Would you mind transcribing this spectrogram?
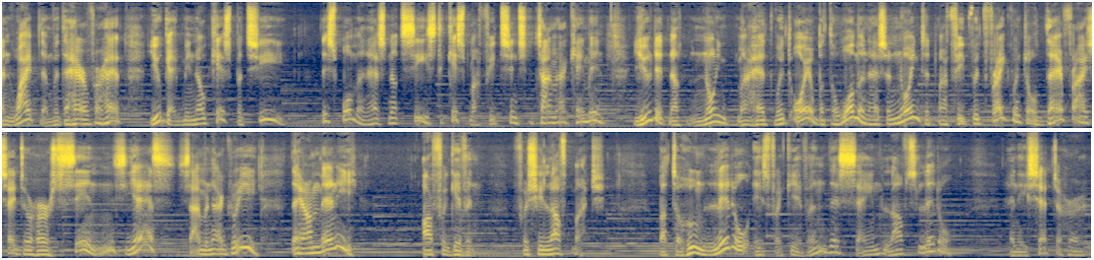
and wiped them with the hair of her head. You gave me no kiss, but she this woman has not ceased to kiss my feet since the time I came in. You did not anoint my head with oil, but the woman has anointed my feet with fragrant oil. Therefore I say to her, Sins, yes, Simon, I agree, they are many, are forgiven, for she loved much. But to whom little is forgiven, the same loves little. And he said to her,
